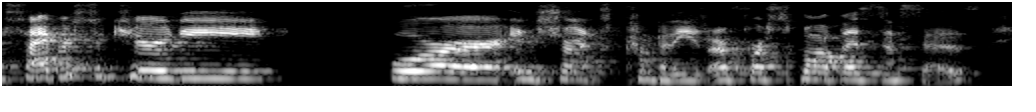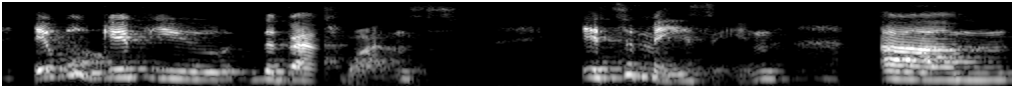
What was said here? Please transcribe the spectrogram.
cybersecurity, for insurance companies or for small businesses, it will give you the best ones. It's amazing. Um,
